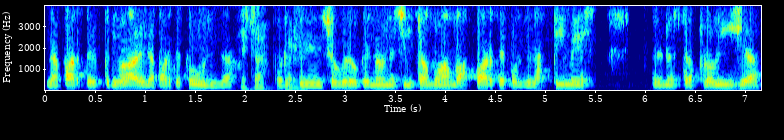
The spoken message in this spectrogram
la parte privada y la parte pública. Está, porque yo creo que no necesitamos ambas partes porque las pymes de nuestra provincia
